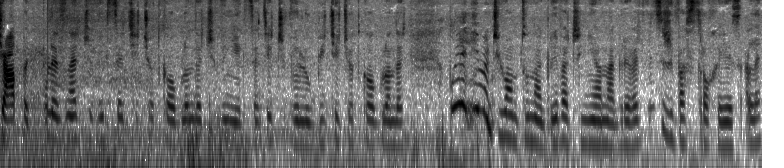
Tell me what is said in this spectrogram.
ciapek. Ale znać, czy wy chcecie ciotkę oglądać, czy wy nie chcecie, czy wy lubicie ciotkę oglądać. Bo ja nie wiem, czy mam to nagrywać, czy nie nagrywać. Widzę, że was trochę jest, ale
